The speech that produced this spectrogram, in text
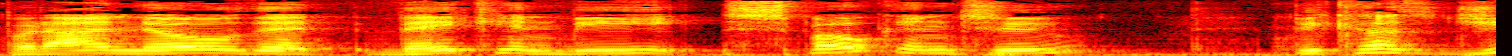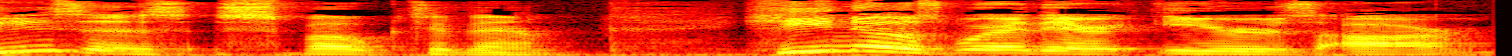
But I know that they can be spoken to because Jesus spoke to them. He knows where their ears are.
